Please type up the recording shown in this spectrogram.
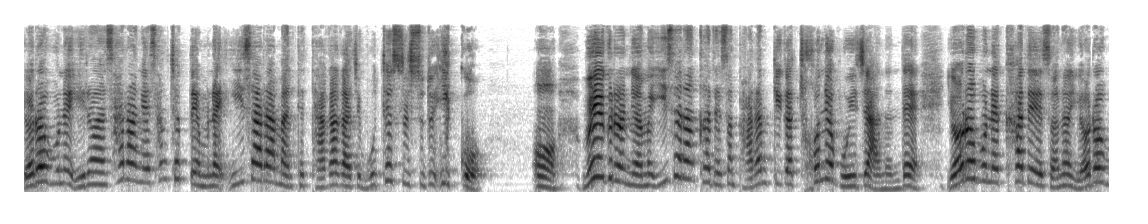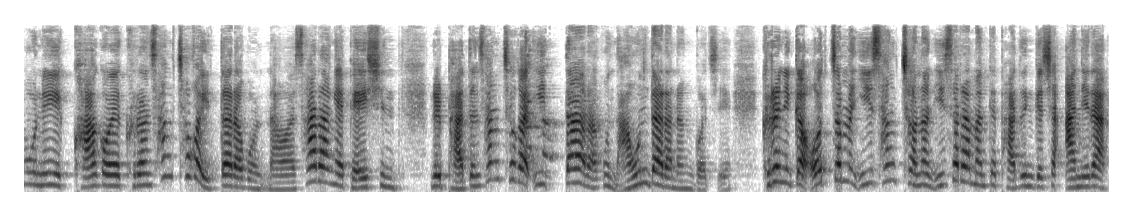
여러분의 이러한 사랑의 상처 때문에 이 사람한테 다가가지 못했을 수도 있고 어, 왜 그러냐면 이 사람 카드에선 바람기가 전혀 보이지 않는데 여러분의 카드에서는 여러분이 과거에 그런 상처가 있다라고 나와 사랑의 배신을 받은 상처가 있다라고 나온다라는 거지. 그러니까 어쩌면 이 상처는 이 사람한테 받은 것이 아니라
